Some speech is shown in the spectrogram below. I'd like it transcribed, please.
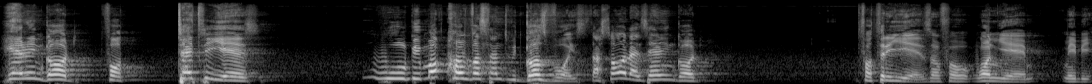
hearing God for 30 years will be more conversant with God's voice than someone that's hearing God for three years or for one year, maybe.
